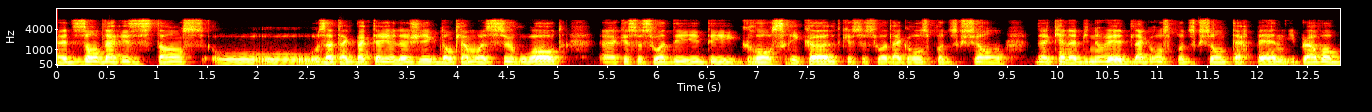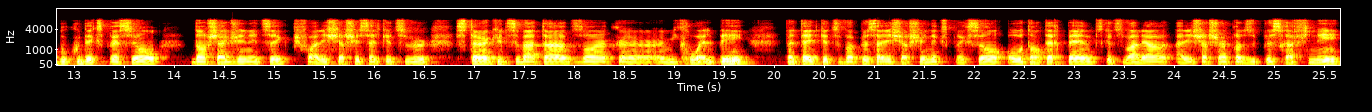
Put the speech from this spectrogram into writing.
euh, disons, de la résistance aux, attaques bactériologiques, donc la moisissure ou autre, euh, que ce soit des, des, grosses récoltes, que ce soit de la grosse production de cannabinoïdes, de la grosse production de terpènes. Il peut y avoir beaucoup d'expressions dans chaque génétique, puis il faut aller chercher celle que tu veux. Si tu es un cultivateur, disons un, micro-LP, peut-être que tu vas plus aller chercher une expression haute en terpènes, puisque tu vas aller, chercher un produit plus raffiné,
